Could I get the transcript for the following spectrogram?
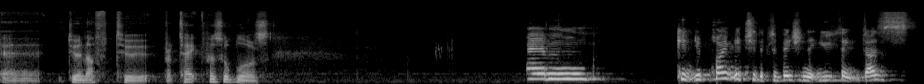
uh, do enough to protect whistleblowers? Um, Can you point me to the provision that you think does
